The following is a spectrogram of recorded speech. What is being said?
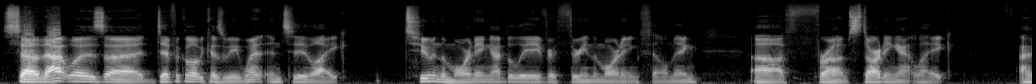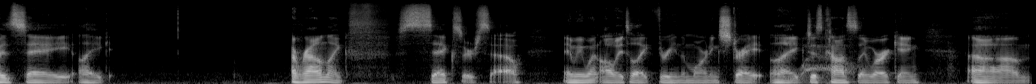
so that was uh difficult because we went into like 2 in the morning, I believe, or 3 in the morning filming uh from starting at like I would say like around like six or so. And we went all the way to like three in the morning straight like wow. just constantly working. Um,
